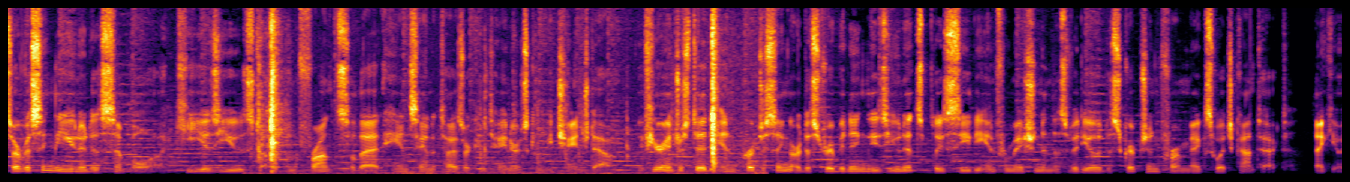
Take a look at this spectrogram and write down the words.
Servicing the unit is simple. A key is used to open the front so that hand sanitizer containers can be changed out. If you're interested in purchasing or distributing these units, please see the information in this video description for a MagSwitch contact. Thank you.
